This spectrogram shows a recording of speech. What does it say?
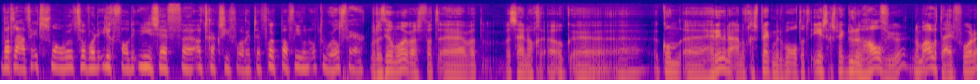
wat later It's a Small World zou worden. In ieder geval de UNICEF-attractie voor, het, voor het paviljoen op de World Fair. Wat het heel mooi was, wat, uh, wat, wat zij nog ook kon herinneren aan het gesprek met Walter. Het eerste gesprek duurde een half uur, nam alle tijd voor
